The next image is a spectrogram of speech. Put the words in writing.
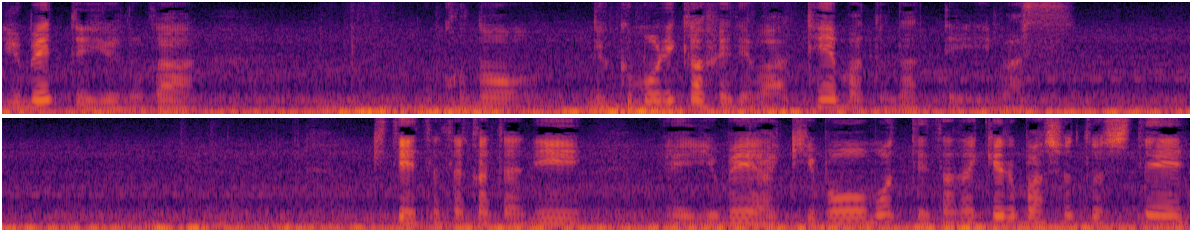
夢というのが、このぬくもりカフェではテーマとなっています。来ていただいた方に、夢や希望を持っていただける場所として、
